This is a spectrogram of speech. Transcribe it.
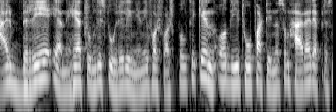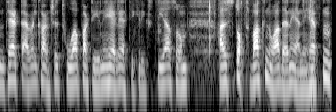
er bred enighet om de store linjene i forsvarspolitikken. Og de to partiene som her er representert, er vel kanskje to av partiene i hele etterkrigstida som har stått bak noe av den enigheten.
